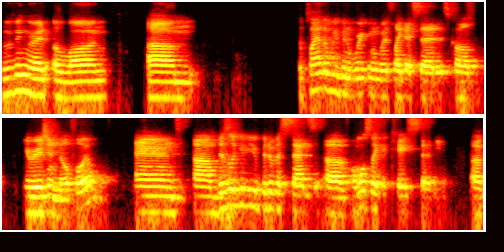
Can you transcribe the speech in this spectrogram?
moving right along, um, the plant that we've been working with, like I said, is called Eurasian milfoil. And um, this will give you a bit of a sense of almost like a case study of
